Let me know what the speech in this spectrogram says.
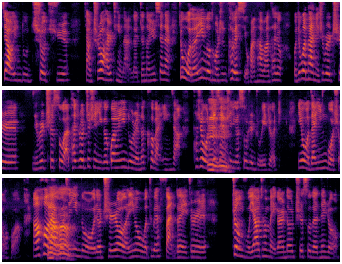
教印度社区想吃肉还是挺难的，真的。因为现在就我的印度同事特别喜欢他嘛，他就我就问他你是不是吃。你是不是吃素啊？他说这是一个关于印度人的刻板印象。他说我之前是一个素食主义者，因为我在英国生活。然后后来我去印度，我就吃肉了，因为我特别反对就是政府要求每个人都吃素的那种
